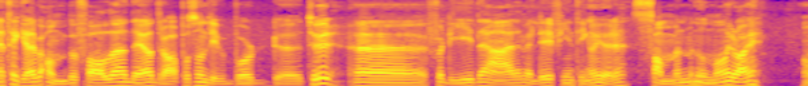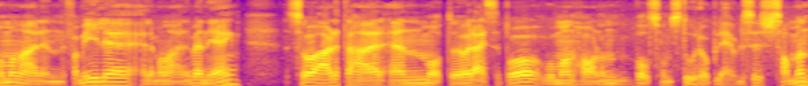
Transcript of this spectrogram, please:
Jeg tenker jeg vil anbefale det å dra på sånn liveaboard-tur. Eh, fordi det er en veldig fin ting å gjøre sammen med noen man er glad i. Om man er en familie eller man er en vennegjeng, så er dette her en måte å reise på hvor man har noen voldsomt store opplevelser sammen.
